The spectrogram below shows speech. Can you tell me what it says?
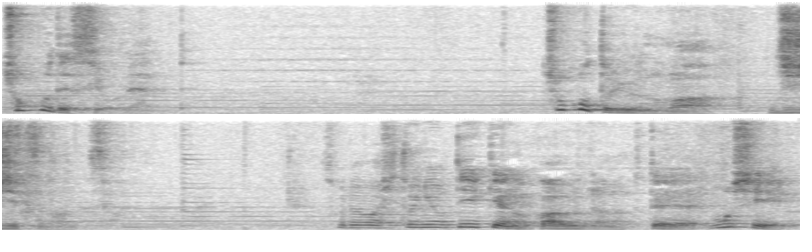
チョコですよねって。チョコというのは事実なんですよ。それは人によって意見が変わるんじゃなくてもし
